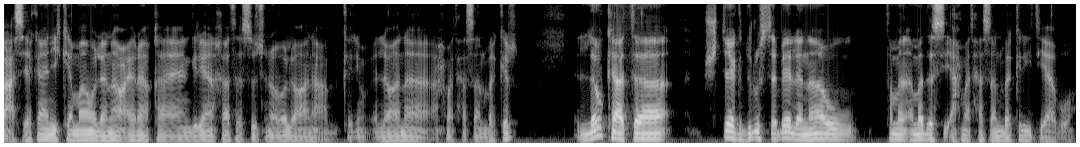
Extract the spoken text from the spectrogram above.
باسیەکانی کەماوە لە ناو عێراق یانگریان خاتە سچنەوە لەوانە عبدکریم لەوانە ئەحمد حەسەن بەکر لەو کاتە شتێک دروستە بێ لە ناو تەمەەن ئەمە دەستی ئەحمد حەسەن بەکریتیا بوو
